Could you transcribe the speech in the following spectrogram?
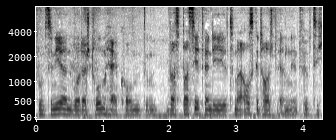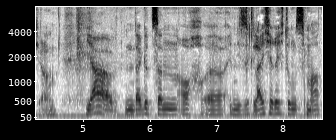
funktionieren, wo der Strom herkommt und was passiert, wenn die jetzt mal ausgetauscht werden in 50 Jahren. Ja, da gibt es dann auch äh, in diese gleiche Richtung Smart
